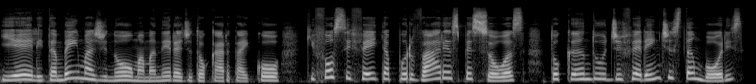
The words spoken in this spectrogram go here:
E ele também imaginou uma maneira de tocar taiko que fosse feita por várias pessoas tocando diferentes tambores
